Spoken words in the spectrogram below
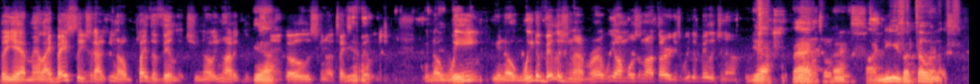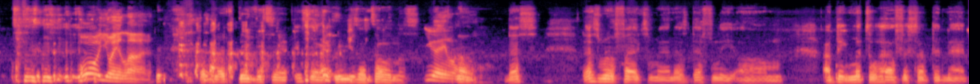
But yeah, man, like basically, you just got to you know play the village. You know, you know how the Yeah. saying goes. You know, it takes Yeah. a village. You know, we, you know, we the village now, bro. We almost in our thirties. We the village now. Yeah, Facts. facts. Our knees are telling us. Boy, you ain't lying. That's what Steve said. He said our knees are telling us. You ain't lying. No, that's that's real facts, man. That's definitely. Um, I think mental health is something that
